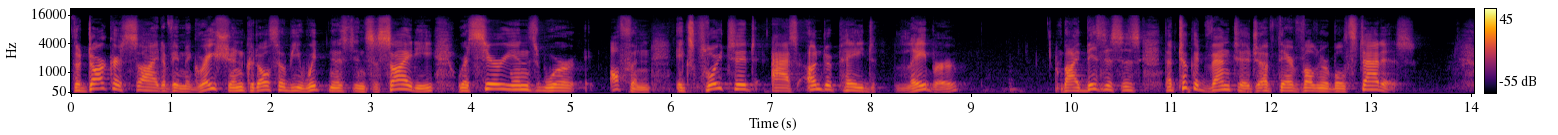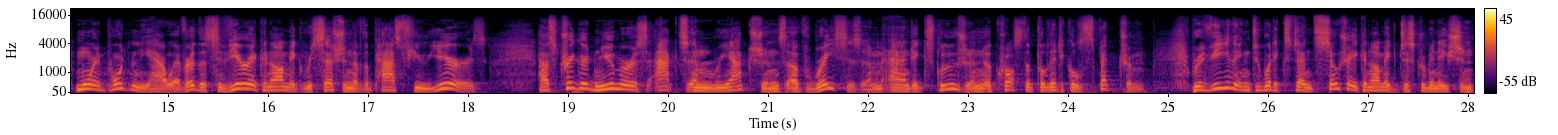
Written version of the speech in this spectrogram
The darker side of immigration could also be witnessed in society where Syrians were often exploited as underpaid labor by businesses that took advantage of their vulnerable status. More importantly, however, the severe economic recession of the past few years has triggered numerous acts and reactions of racism and exclusion across the political spectrum, revealing to what extent socioeconomic discrimination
